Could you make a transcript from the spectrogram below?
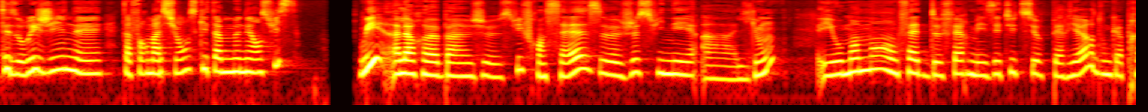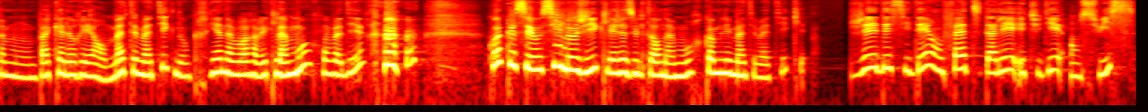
tes origines et ta formation, ce qui t'a mené en Suisse? Oui, alors euh, ben je suis française, je suis née à Lyon. Et au moment en fait de faire mes études supérieures, donc après mon baccalauréat en mathématiques, donc rien à voir avec l'amour, on va dire. Quoique c'est aussi logique, les résultats en amour, comme les mathématiques. J'ai décidé en fait d'aller étudier en Suisse,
